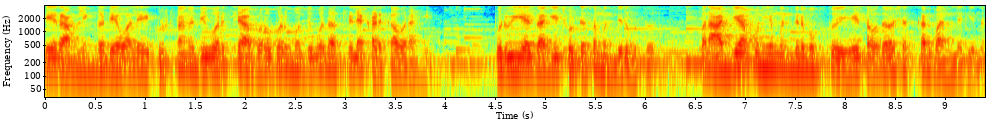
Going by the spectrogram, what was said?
हे रामलिंग देवालय कृष्णा नदीवरच्या बरोबर मधोमध असलेल्या खडकावर आहे. पूर्वी या जागी छोटंसं मंदिर होतं. पण आज जे आपण हे मंदिर बघतोय हे चौदाव्या शतकात बांधलं गेलं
